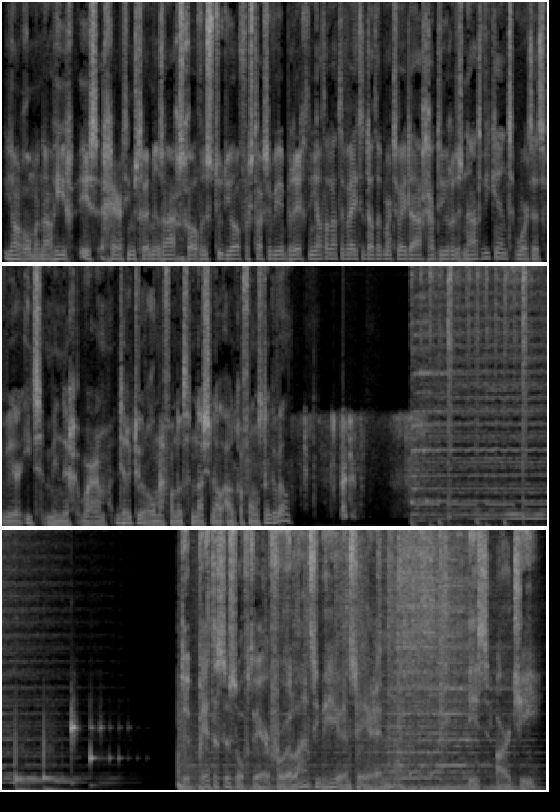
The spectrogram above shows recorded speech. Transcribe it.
Jan Rommen, nou hier is Gerrit Hiemstra inmiddels aangeschoven in de studio... voor straks weer bericht. En je had al laten weten dat het maar twee dagen gaat duren. Dus na het weekend wordt het weer iets minder warm. Directeur Rommen van het Nationaal Ouderenfonds, dank u wel. Dank u. De prettigste software voor relatiebeheer en CRM is Archie.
